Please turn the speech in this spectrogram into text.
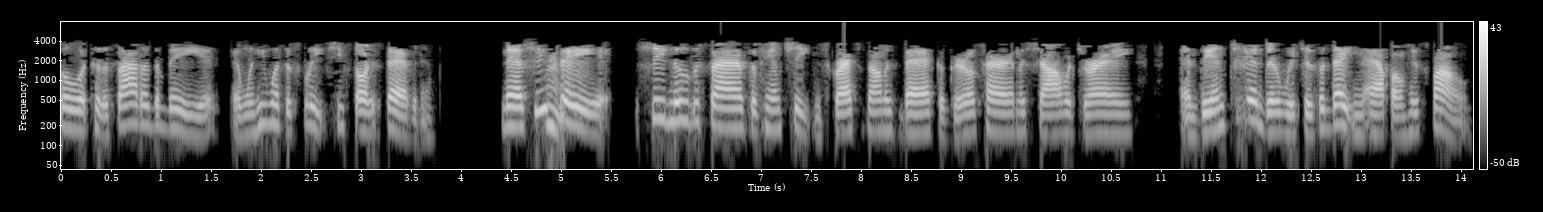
sword to the side of the bed, and when he went to sleep, she started stabbing him. Now, she hmm. said she knew the signs of him cheating, scratches on his back, a girl's hair in the shower drain, and then Tinder, which is a dating app on his phone.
